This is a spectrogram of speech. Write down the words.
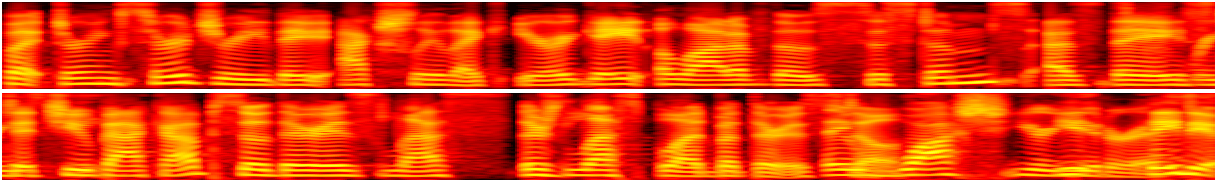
but during surgery they actually like irrigate a lot of those systems as they stitch you back up so there is less there's less blood but there is they still wash your you- uterus. They do.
